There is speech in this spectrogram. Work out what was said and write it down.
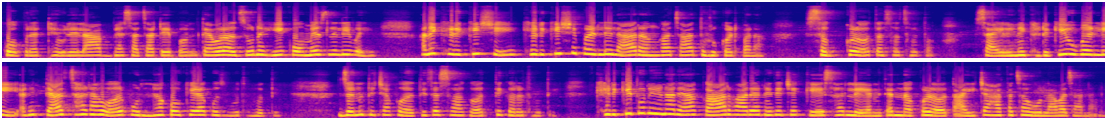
कोपऱ्यात ठेवलेला अभ्यासाचा टेबल त्यावर अजूनही कोमेजलेली वही आणि खिडकीशी खिडकीशी पडलेला रंगाचा धुरकटपणा. सगळं तसंच होतं. सायलीने खिडकी उघडली आणि त्याच झाडावर पुन्हा कोकिळा कुजबूत होती. जणू तिच्या परतीचं स्वागत ती करत होती. खिडकीतून येणाऱ्या गार वाऱ्याने तिचे केस हल्ले आणि त्या नकळत आईच्या हाताचा ओलावा जाणवला.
